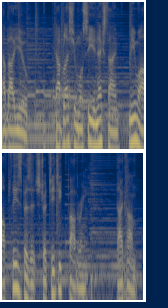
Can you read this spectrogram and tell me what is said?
How about you? God bless you and we'll see you next time. Meanwhile, please visit strategicfathering.com.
